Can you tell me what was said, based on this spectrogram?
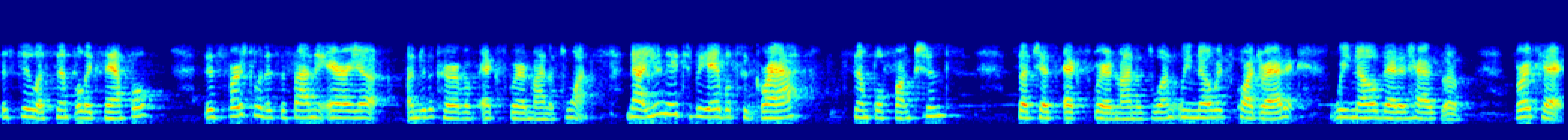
Let's do a simple example. This first one is to find the area under the curve of x squared minus 1. Now, you need to be able to graph simple functions such as x squared minus 1. We know it's quadratic. We know that it has a vertex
